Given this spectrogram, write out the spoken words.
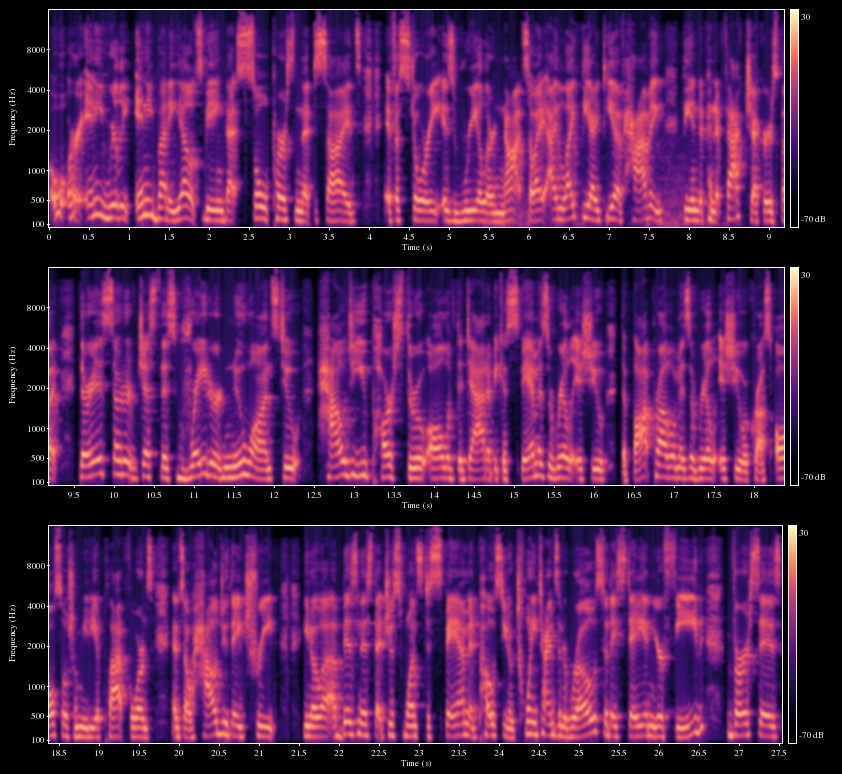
or, or any really anybody else being that sole person that decides if a story is real or not. So I, I like the idea of having the independent fact checkers, but there is sort of just this greater nuance to how do you parse through all of the data because spam is a real issue. The bot problem is a real issue across all social media platforms. And so how do they treat, you know, a, a business that just wants to spam and post, you know, 20 times in a row so they stay in your feed versus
